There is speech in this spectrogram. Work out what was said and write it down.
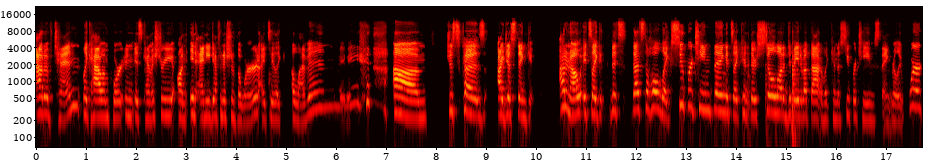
out of 10, like how important is chemistry on in any definition of the word? I'd say like 11 maybe. um, just cuz I just think I don't know, it's like this. that's the whole like super team thing. It's like can, there's still a lot of debate about that like can the super teams thing really work?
